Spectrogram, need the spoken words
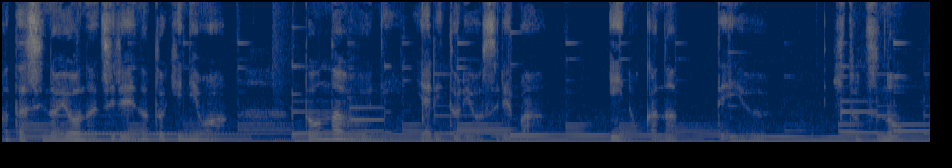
私のような事例の時にはどんな風にやり取りをすればいいのかなっていう一つの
